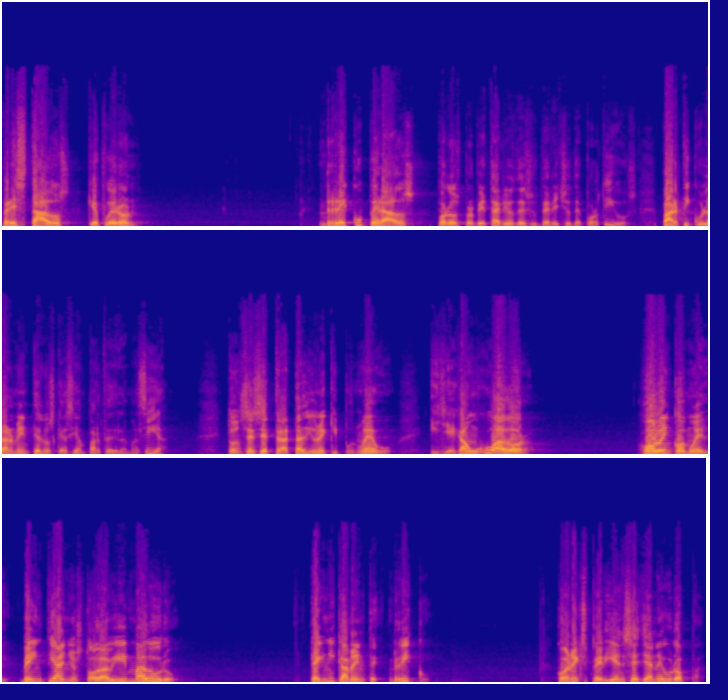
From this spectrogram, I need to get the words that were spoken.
prestados que fueron recuperados por los propietarios de sus derechos deportivos, particularmente los que hacían parte de la masía. Entonces se trata de un equipo nuevo y llega un jugador joven como él, 20 años, todavía inmaduro, técnicamente rico, con experiencia ya en Europa,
